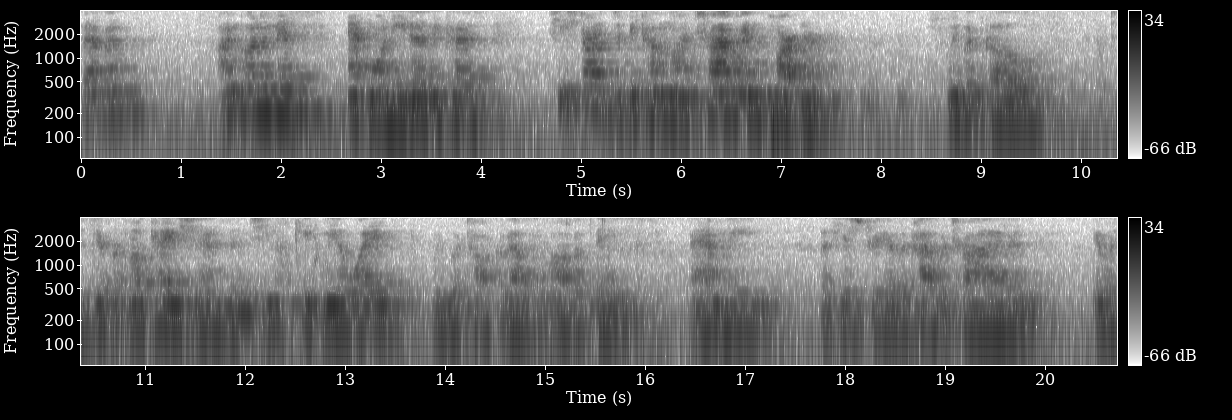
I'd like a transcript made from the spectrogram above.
Seven. I'm gonna miss Aunt Juanita because she started to become my traveling partner. We would go to different locations and she'd keep me awake. We would talk about a lot of things, family, the history of the Kiowa tribe, and it was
